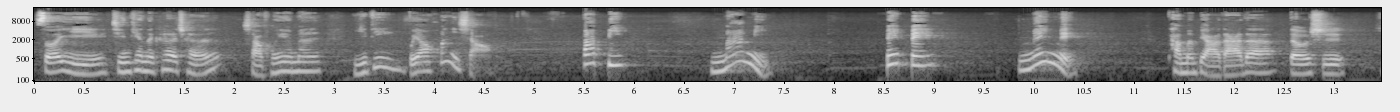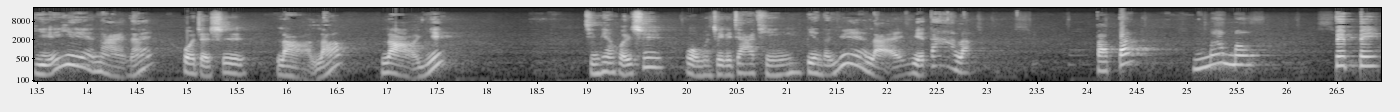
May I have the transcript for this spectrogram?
所以今天的课程，小朋友们一定不要混淆，爸比、妈咪、贝贝、妹妹，他们表达的都是爷爷奶奶或者是姥姥。姥爷。今天回去，我们这个家庭变得越来越大了。爸爸妈妈、贝贝、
